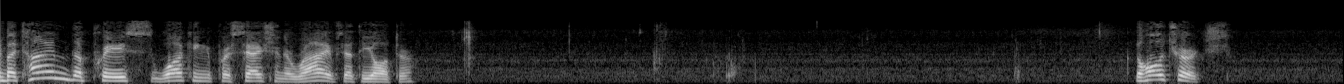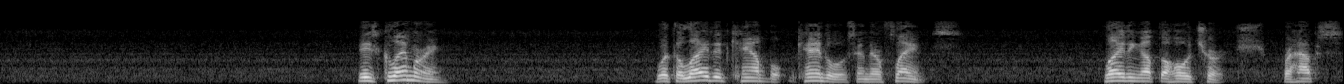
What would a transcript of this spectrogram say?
And by the time the priest walking in procession arrives at the altar, the whole church is glimmering with the lighted candles and their flames, lighting up the whole church. Perhaps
